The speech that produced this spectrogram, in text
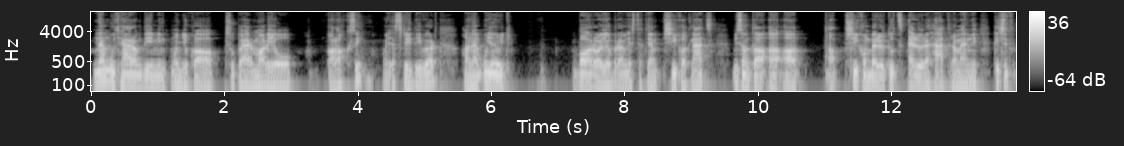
Nem úgy 3D, mint mondjuk a Super Mario Galaxy, vagy a 3D World, hanem ugyanúgy balról jobbra mész, tehát ilyen síkot látsz, viszont a, a, a, a síkon belül tudsz előre-hátra menni. Kicsit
